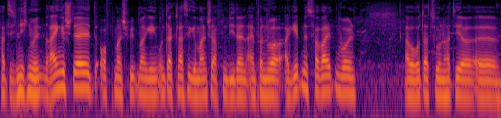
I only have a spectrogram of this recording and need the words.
hat sich nicht nur hinten reingestellt. Oftmals spielt man gegen unterklassige Mannschaften, die dann einfach nur Ergebnis verwalten wollen. Aber Rotation hat hier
